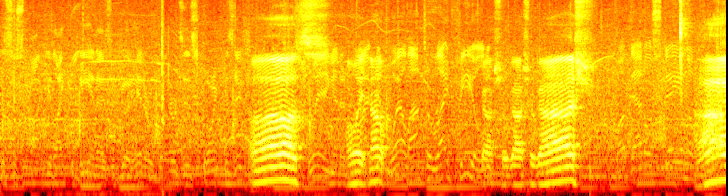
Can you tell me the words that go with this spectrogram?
This is a spot you like to be in as a good hitter. Runners in scoring position. Oh, it's- Swing and it oh wait, no. it Well out to right field. Gosh, oh gosh, oh gosh. But that'll stay in the Ah. wall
